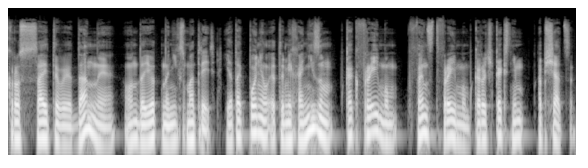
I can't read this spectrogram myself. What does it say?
кросс-сайтовые данные, он дает на них смотреть. Я так понял, это механизм как фреймом, fenced фреймом, короче, как с ним общаться.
